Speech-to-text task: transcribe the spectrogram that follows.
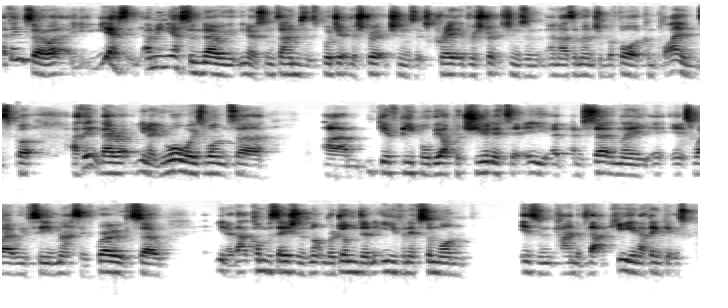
I think so. Uh, yes. I mean yes and no. You know sometimes it's budget restrictions it's creative restrictions and, and as i mentioned before compliance. But i think there are you know you always want to um, give people the opportunity and, and certainly it's where we've seen massive growth so you know that conversation is not redundant even if someone isn't kind of that key. And I think it's,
